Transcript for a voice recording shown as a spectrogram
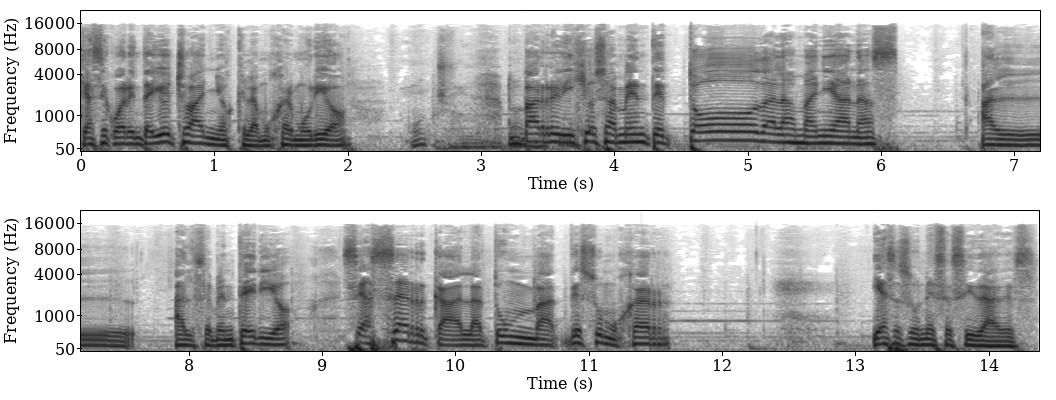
que hace 48 años que la mujer murió, Mucho. va religiosamente todas las mañanas al, al cementerio, se acerca a la tumba de su mujer y hace sus necesidades.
